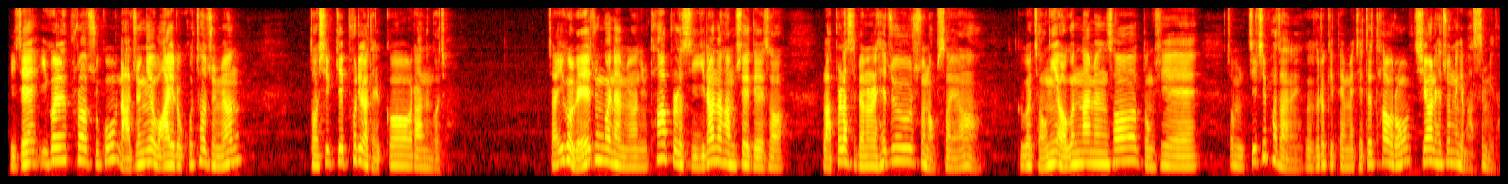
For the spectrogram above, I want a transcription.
이제 이걸 풀어주고 나중에 y로 고쳐주면 더 쉽게 풀이가 될 거라는 거죠. 자 이걸 왜 해준 거냐면 타워 플러스 2라는 함수에 대해서 라플라스 변환을 해줄 수는 없어요. 그건 정의 어긋나면서 동시에 좀 찝찝하잖아요. 그렇기 때문에 Z타워로 지원해주는 게 맞습니다.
